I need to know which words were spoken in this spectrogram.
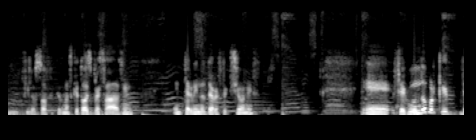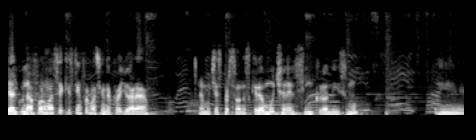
y filosóficas, más que todo expresadas en, términos de reflexiones. Eh, segundo, porque de alguna forma sé que esta información le puede ayudar a, a muchas personas. Creo mucho en el sincronismo. Eh,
